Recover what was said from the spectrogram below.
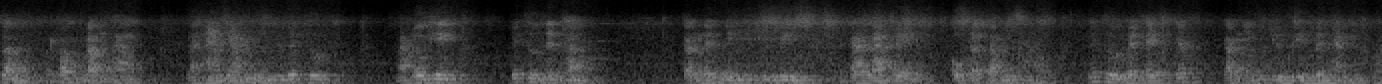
cần phải có một động thái là hàn gắn những cái vết thương. Mà đôi khi, vết thương tinh thần cần đến những cái chuyên viên người ta làm về hỗ trợ tâm lý xã hội. Vết thương về thể chất cần những chuyên viên bên ngành y khoa.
